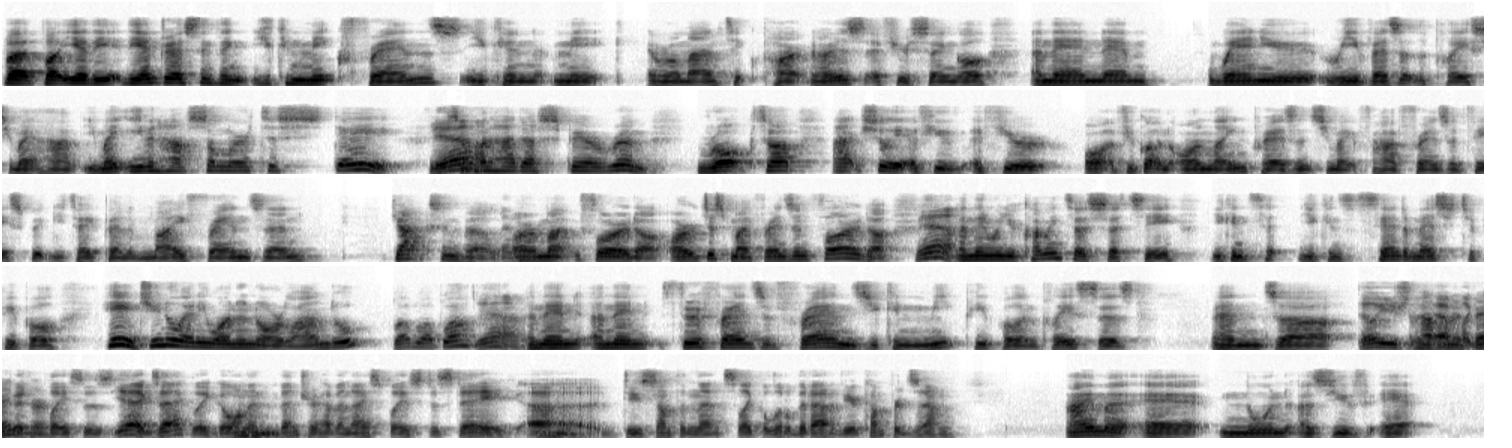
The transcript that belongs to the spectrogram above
but but yeah, the the interesting thing you can make friends, you can make romantic partners if you're single, and then um, when you revisit the place, you might have you might even have somewhere to stay. yeah. Someone had a spare room, rocked up. Actually, if you if you're or if you've got an online presence, you might have friends on Facebook. You type in my friends in Jacksonville or my Florida or just my friends in Florida. yeah. And then when you're coming to a city, you can t- you can send a message to people. Hey, do you know anyone in Orlando? Blah blah blah. yeah. And then and then through friends of friends, you can meet people in places, and uh, They'll usually have have, like adventure. good places. Yeah, exactly. Go on an Mhm. adventure, have a nice place to stay. Uh, Mhm. do something that's like a little bit out of your comfort zone. I'm uh, uh, known as you've uh,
